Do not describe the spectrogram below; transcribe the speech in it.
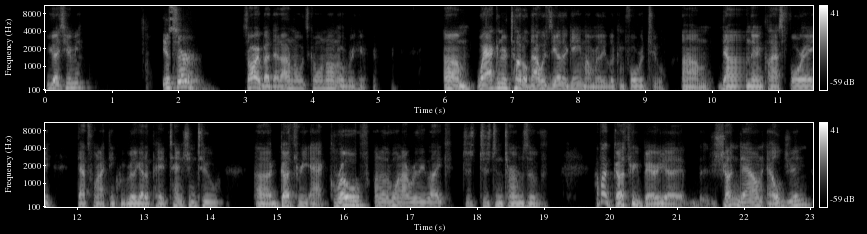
You guys hear me? Yes, sir. Sorry about that. I don't know what's going on over here. Um, Wagoner Tuttle, that was the other game I'm really looking forward to. Um, down there in class 4A. That's one I think we really got to pay attention to. Uh, Guthrie at Grove, another one I really like, just just in terms of how about Guthrie Barry uh, shutting down Elgin,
